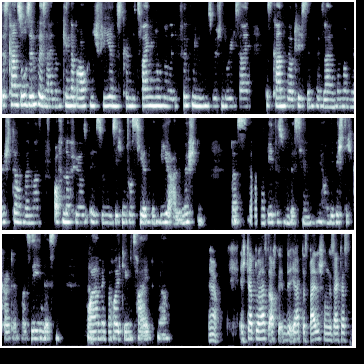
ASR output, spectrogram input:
Das kann so simpel sein und Kinder brauchen nicht viel und es können die zwei Minuten oder die fünf Minuten zwischendurch sein. Das kann wirklich simpel sein, wenn man möchte und wenn man offen dafür ist und sich interessiert, wenn wir alle möchten. Das, darum geht es ein bisschen, ja, um die Wichtigkeit einfach sehen dessen, vor allem in der heutigen Zeit, ja. Ja, ich glaube, du hast auch, ihr habt das beide schon gesagt, dass,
